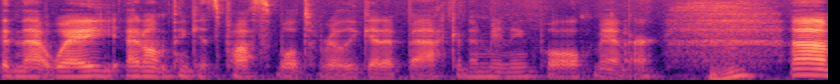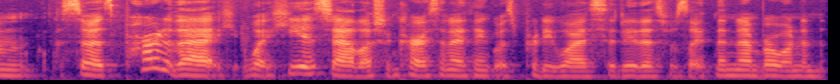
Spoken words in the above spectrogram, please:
in that way, I don't think it's possible to really get it back in a meaningful manner. Um, so as part of that, what he established, and Carson I think was pretty wise to do this, was like the number one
